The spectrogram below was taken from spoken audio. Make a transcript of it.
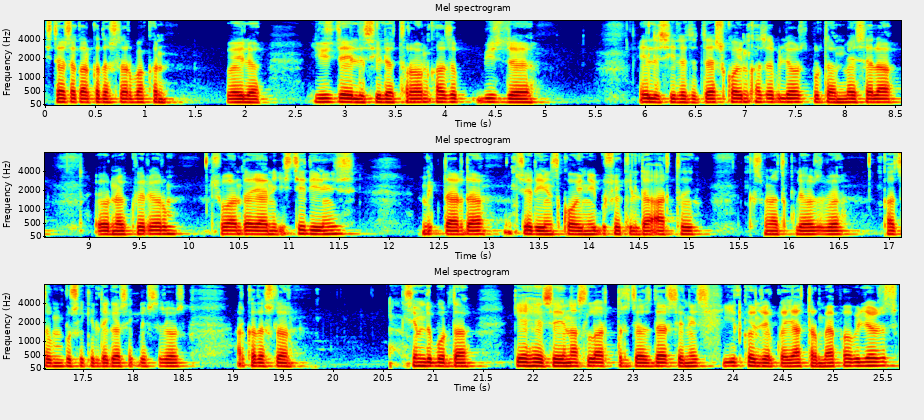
İstersek arkadaşlar bakın böyle %50'siyle Tron kazıp %50'siyle de Dashcoin kazabiliyoruz. Buradan mesela örnek veriyorum. Şu anda yani istediğiniz miktarda istediğiniz coin'i bu şekilde artı kısmına tıklıyoruz ve kazımı bu şekilde gerçekleştiriyoruz. Arkadaşlar şimdi burada GHS'yi nasıl arttıracağız derseniz ilk öncelikle yatırım yapabiliriz.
